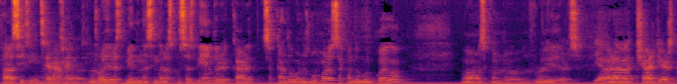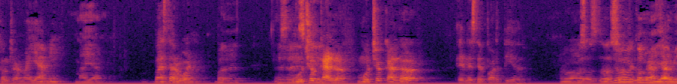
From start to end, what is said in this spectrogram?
fácil. ¿no? Sinceramente. O sea, los Riders vienen haciendo las cosas bien. Derek Carr sacando buenos números, sacando buen juego. Vamos con los Raiders. Y ahora Chargers contra Miami. Miami. Va a estar bueno. Bueno, es- es Mucho que- calor, mucho calor en este partido. Vamos- Los dos yo son voy con Miami.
